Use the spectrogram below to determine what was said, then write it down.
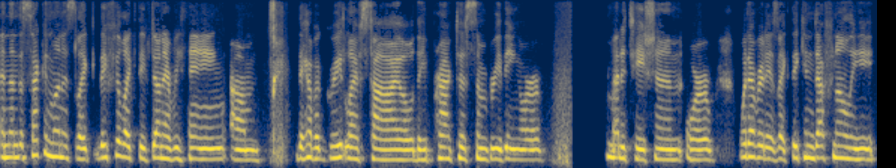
And then the second one is like they feel like they've done everything. Um, they have a great lifestyle. They practice some breathing or meditation or whatever it is like they can definitely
